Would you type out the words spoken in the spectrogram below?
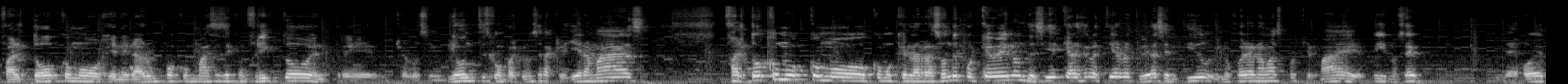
faltó como generar un poco más ese conflicto entre, entre los simbiontes, como para que uno se la creyera más. Faltó como, como, como que la razón de por qué Venom decide quedarse en la Tierra tuviera sentido y no fuera nada más porque el Mae, no sé, le dejó de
